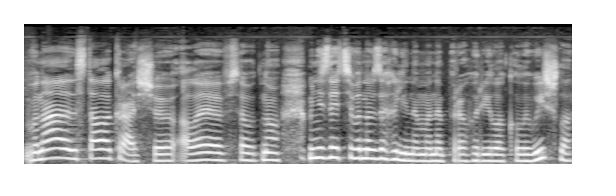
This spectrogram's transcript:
вона стала кращою, але все одно мені здається, вона взагалі на мене перегоріла, коли вийшла,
